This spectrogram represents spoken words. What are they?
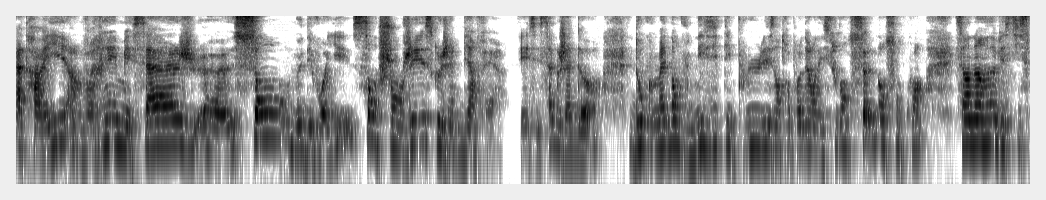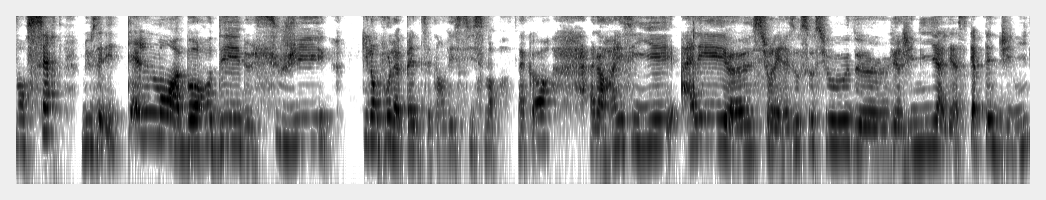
à travailler un vrai message euh, sans me dévoyer, sans changer ce que j'aime bien faire. Et c'est ça que j'adore. Donc maintenant, vous n'hésitez plus, les entrepreneurs, on est souvent seul dans son coin. C'est un investissement, certes, mais vous allez tellement aborder de sujets qu'il en vaut la peine cet investissement, d'accord? Alors essayez, allez euh, sur les réseaux sociaux de Virginie, alias Captain Genie,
